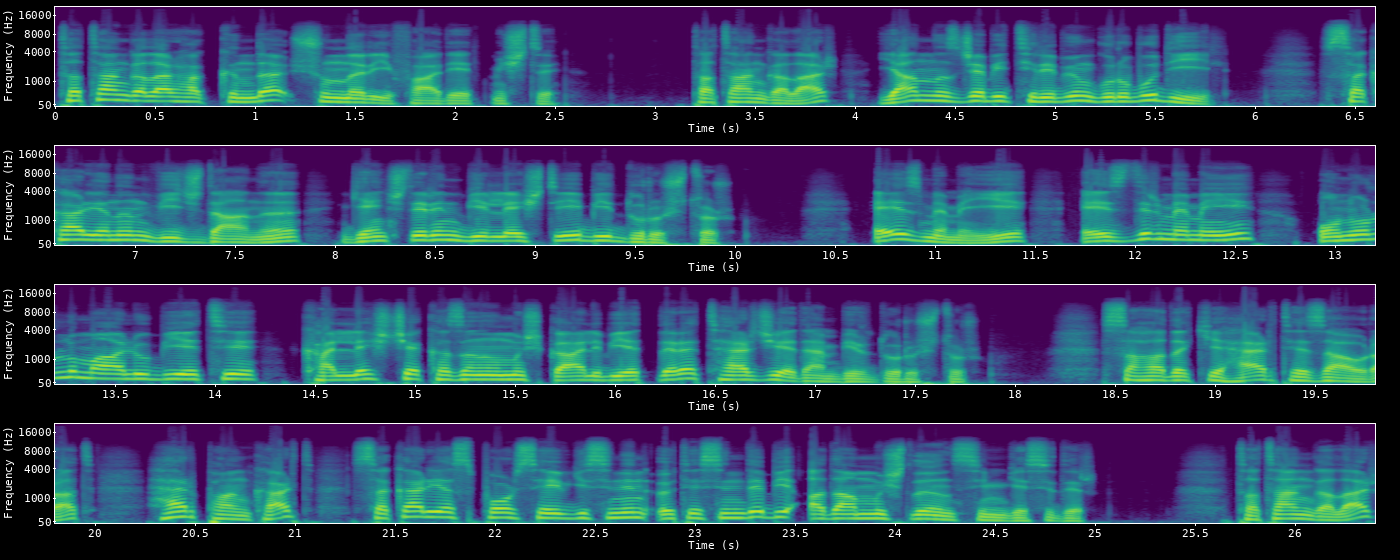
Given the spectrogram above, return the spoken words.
Tatangalar hakkında şunları ifade etmişti. Tatangalar yalnızca bir tribün grubu değil, Sakarya'nın vicdanı, gençlerin birleştiği bir duruştur. Ezmemeyi, ezdirmemeyi, onurlu mağlubiyeti, kalleşçe kazanılmış galibiyetlere tercih eden bir duruştur. Sahadaki her tezahürat, her pankart Sakarya spor sevgisinin ötesinde bir adanmışlığın simgesidir. Tatangalar,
